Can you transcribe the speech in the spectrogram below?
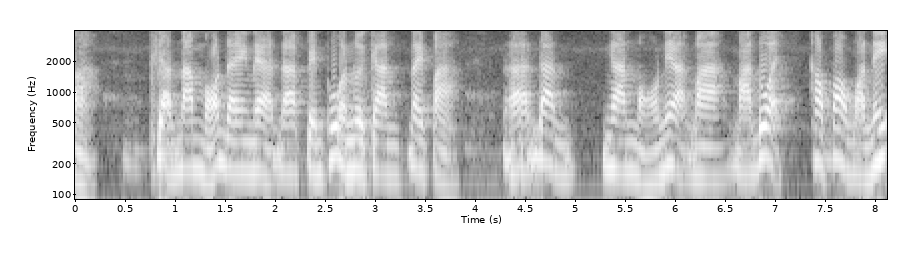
ป่า จะนำหมอแดงเนี่ยนะเป็นผู้อำนวยการในป่านะด้านงานหมอเนี่ยมามาด้วยเข้าเฝ้าวันนี้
